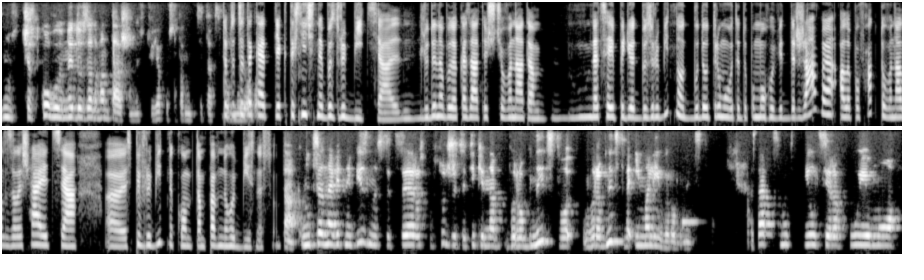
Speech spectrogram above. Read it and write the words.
ну, з частковою недозавантаженістю. Якось там це так Тобто це таке як технічне безробіття. Людина буде казати, що вона там на цей період безробітна буде отримувати допомогу від держави, але по факту вона залишається співробітником там певного бізнесу. Так, ну це навіть не бізнес, це розповсюджується тільки на виробництво, виробництво і малі виробництва. Зараз ми в спілці рахуємо.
